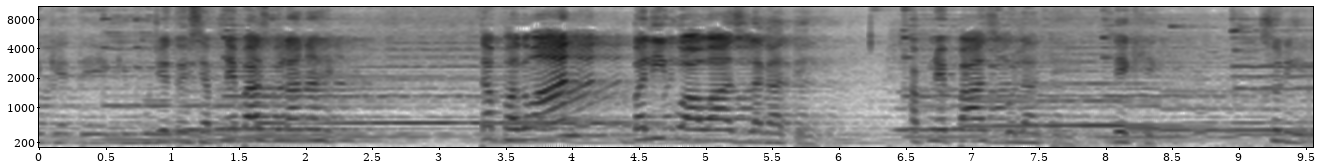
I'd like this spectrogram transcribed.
कहते हैं कि मुझे तो इसे अपने पास बुलाना है। तब भगवान बलि को आवाज़ लगाते हैं, अपने पास बुलाते हैं। देखिए, सुनिए।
